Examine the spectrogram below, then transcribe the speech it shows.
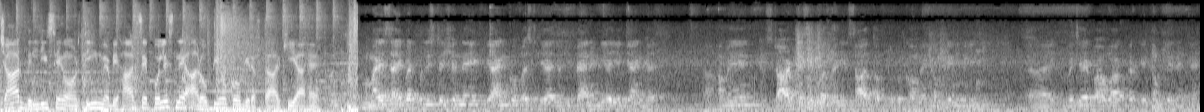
चार दिल्ली से और तीन में बिहार से पुलिस ने आरोपियों को गिरफ़्तार किया है। हमारे साइबर पुलिस स्टेशन ने एक गैंग को बस्ट किया जो कि पैन इंडिया ये गैंग है। हमें स्टार्ट कैसे था कि सात अक्टूबर को हमें कंप्लेन मिली थी। एक विजय पहवाग करके कंप्लेनेंट हैं।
